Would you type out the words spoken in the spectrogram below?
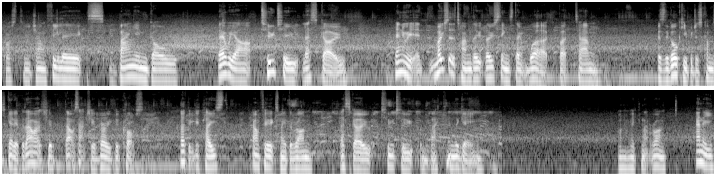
Across to Jan Felix, banging goal. There we are, 2-2. Let's go. Anyway, most of the time th those things don't work, but um, the goalkeeper just comes to get it. But that was actually that was actually a very good cross, perfectly placed. Jan Felix made the run. Let's go 2-2 back in the game. I'm making that run. He?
